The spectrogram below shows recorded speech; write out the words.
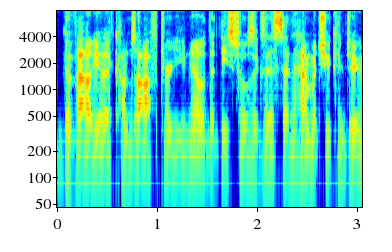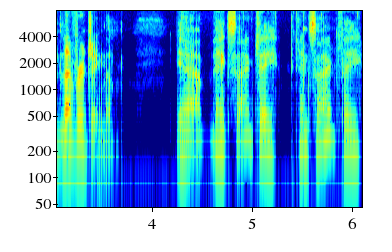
the value that comes after you know that these tools exist and how much you can do leveraging them. Yeah, exactly, exactly.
